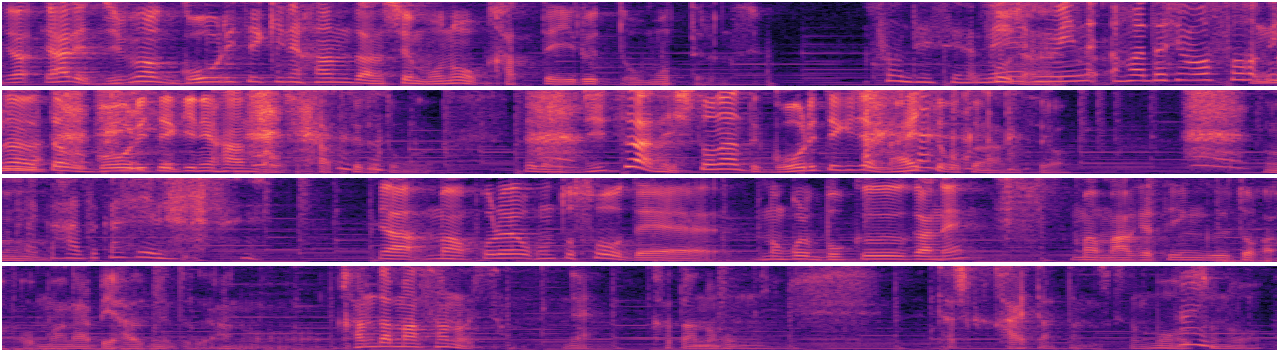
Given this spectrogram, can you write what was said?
ややはり自分は合理的に判断して物を買っていると思ってるんですよ。そうですよねみんな私もそうね多分合理的に判断して買ってると思う。でも実はね人なんて合理的じゃないってことなんですよ。うん、なんか恥ずかしいです。ねいやまあこれ本当そうで、まあ、これ僕がね、まあ、マーケティングとかこう学び始めた時あの神田正則さんね方の本に確か書いてあったんですけども、はい。その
